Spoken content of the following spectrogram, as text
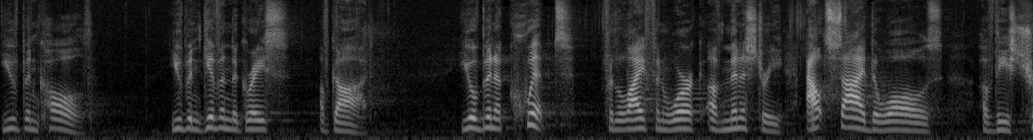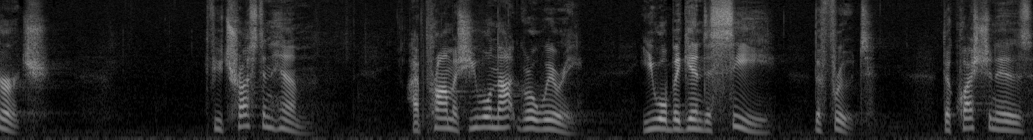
You've been called, you've been given the grace of God, you have been equipped for the life and work of ministry outside the walls of these church. If you trust in Him, I promise you will not grow weary. You will begin to see the fruit. The question is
